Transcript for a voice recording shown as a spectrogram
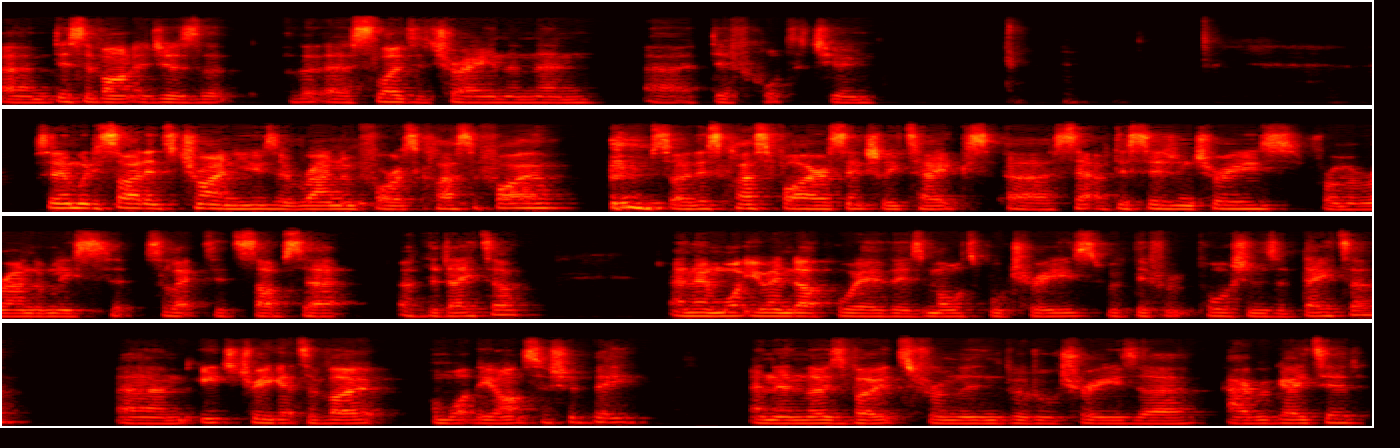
Um, disadvantages that, that they're slow to train and then uh, difficult to tune So then we decided to try and use a random forest classifier. so this classifier essentially takes a set of decision trees from a randomly selected subset of the data. And then what you end up with is multiple trees with different portions of data. Um, each tree gets a vote on what the answer should be. And then those votes from the individual trees are aggregated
